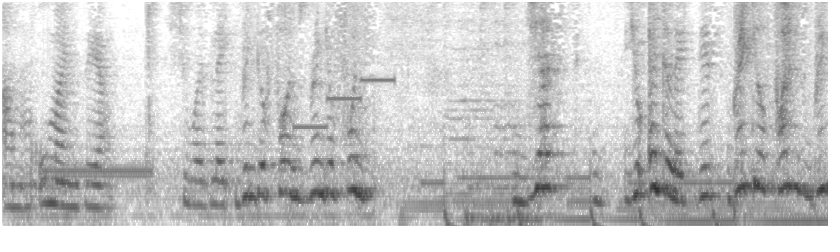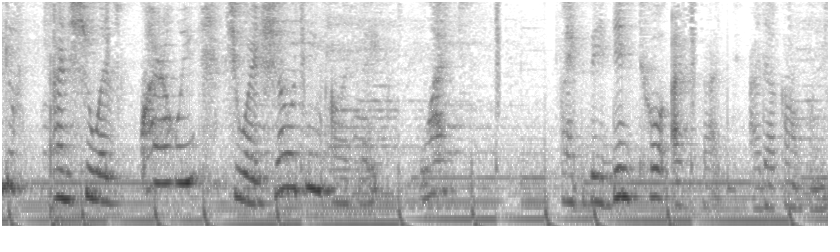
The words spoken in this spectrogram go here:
um, a woman there. She was like bring your phones bring your phones. Just you enter like this bring your phones bring your and she was quarreling she was shouting. I was like what? Like they didn't tell us that at the company.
